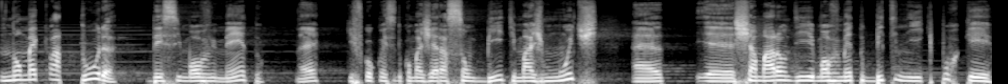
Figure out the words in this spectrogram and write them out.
nomenclatura desse movimento, né, que ficou conhecido como a geração beat, mas muitos é, chamaram de movimento beatnik. Por quê?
